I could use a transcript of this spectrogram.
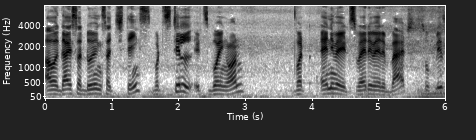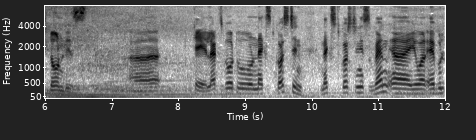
our guys are doing such things, but still it's going on. But anyway, it's very very bad. So please don't this. Uh, okay, let's go to next question. Next question is when uh, you are able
